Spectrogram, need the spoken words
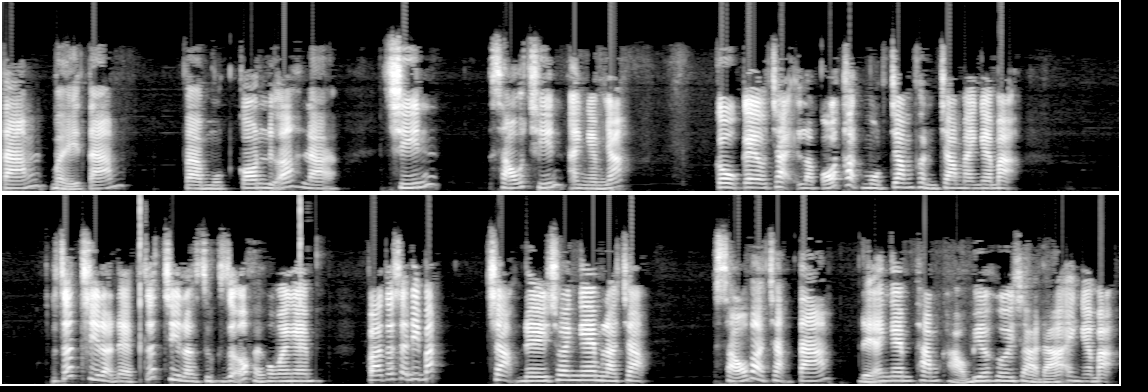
878 và một con nữa là 969 anh em nhé. Cầu kèo chạy là có thật 100% anh em ạ. Rất chi là đẹp, rất chi là rực rỡ phải không anh em? Và tôi sẽ đi bắt chạm đề cho anh em là chạm 6 và chạm 8 để anh em tham khảo bia hơi trà đá anh em ạ.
